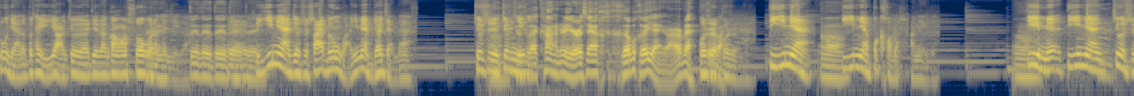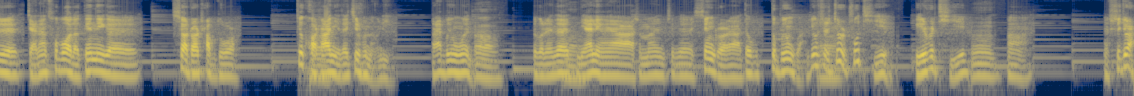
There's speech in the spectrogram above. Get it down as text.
重点都不太一样，就就咱刚刚说过的那几个。对对对对一面就是啥也不用管，一面比较简单，就是、嗯就是你来看看这人先合不合眼缘呗，不是不是，第一面啊，第一面不考察那个，嗯。第一面第一面就是简单粗暴的，跟那个校招差不多，就考察你的技术能力，啥也不用问，啊。这个人的嗯年龄呀、什么这个性格呀，都都不用管，就是嗯就是出题，比如说题嗯，啊，试卷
